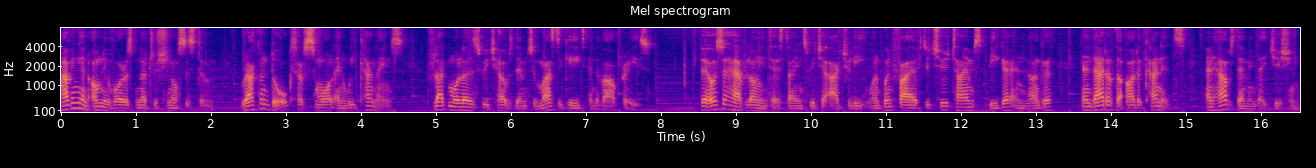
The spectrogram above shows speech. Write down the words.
Having an omnivorous nutritional system, raccoon dogs have small and weak canines, flat molars which helps them to masticate and devour prey. They also have long intestines which are actually 1.5 to 2 times bigger and longer than that of the other canids and helps them in digestion.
